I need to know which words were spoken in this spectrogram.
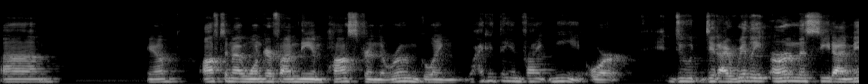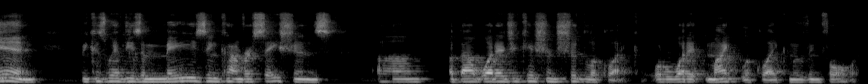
um, you know, often I wonder if I'm the imposter in the room going, why did they invite me? Or do, did I really earn the seat I'm in? Because we have these amazing conversations um, about what education should look like or what it might look like moving forward.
